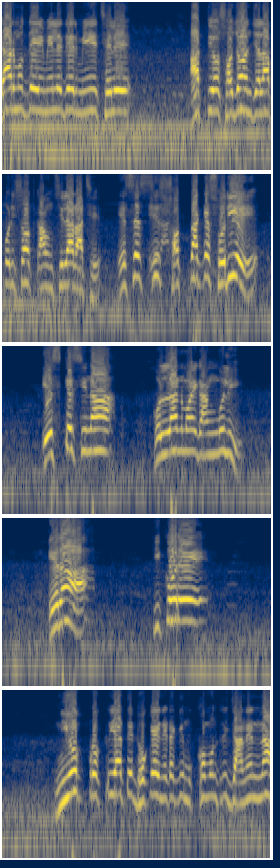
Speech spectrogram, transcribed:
যার মধ্যে এমএলএদের মেয়ে ছেলে আত্মীয় স্বজন জেলা পরিষদ কাউন্সিলর আছে। এসএসসির সত্তাকে সরিয়ে এস কে সিনহা কল্যাণময় গাঙ্গুলি এরা কি করে নিয়োগ প্রক্রিয়াতে ঢোকেন এটা কি মুখ্যমন্ত্রী জানেন না?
